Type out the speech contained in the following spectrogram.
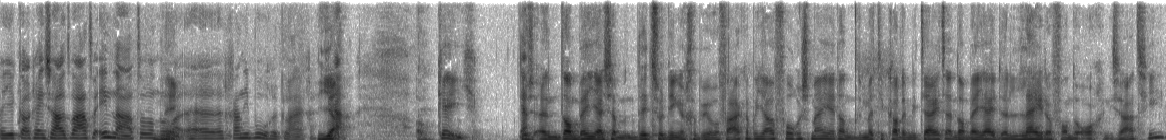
je kan geen zout water inlaten, want dan Nee. eh, gaan die boeren klagen. Ja. Oké. Dus en dan ben jij, dit soort dingen gebeuren vaker bij jou volgens mij, hè, dan met die calamiteiten. En dan ben jij de leider van de organisatie.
